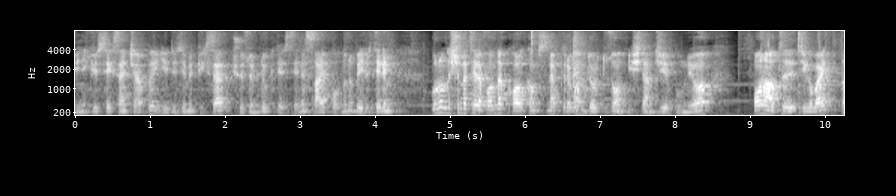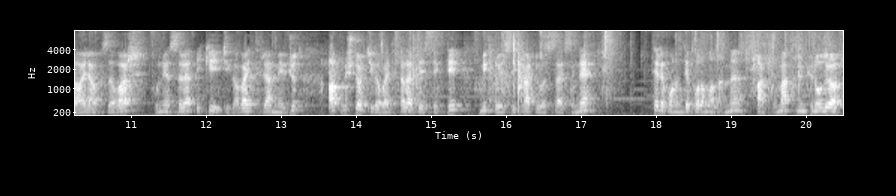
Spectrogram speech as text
1280x720 piksel çözünürlük desteğine sahip olduğunu belirtelim. Bunun dışında telefonda Qualcomm Snapdragon 410 işlemci bulunuyor. 16 GB dahili hafıza var. Bunun yanı sıra 2 GB RAM mevcut. 64 GB'a kadar destekli microSD kart yuvası sayesinde telefonun depolama alanını arttırmak mümkün oluyor.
